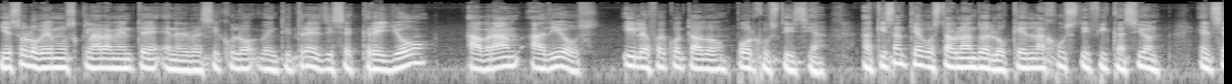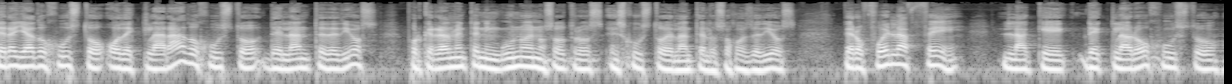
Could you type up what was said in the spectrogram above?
Y eso lo vemos claramente en el versículo 23. Dice, creyó Abraham a Dios y le fue contado por justicia. Aquí Santiago está hablando de lo que es la justificación el ser hallado justo o declarado justo delante de Dios, porque realmente ninguno de nosotros es justo delante de los ojos de Dios. Pero fue la fe la que declaró justo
